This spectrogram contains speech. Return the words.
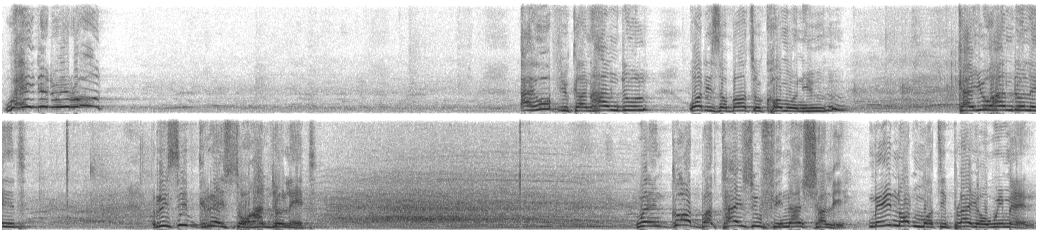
why did we run? I hope you can handle what is about to come on you. Can you handle it? Receive grace to handle it. When God baptizes you financially, may He not multiply your women.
